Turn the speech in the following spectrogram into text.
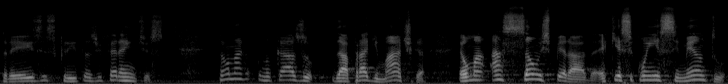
três escritas diferentes. Então, na, no caso da pragmática, é uma ação esperada, é que esse conhecimento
